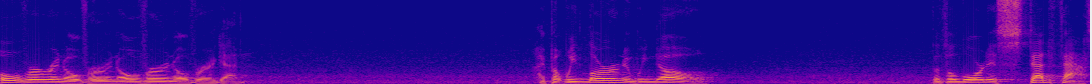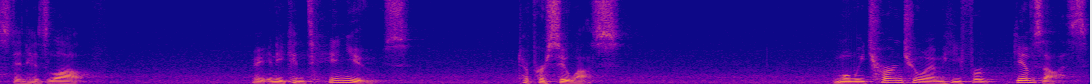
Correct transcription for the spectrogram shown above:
over and over and over and over again. But we learn and we know that the Lord is steadfast in his love. Right? And he continues to pursue us. And when we turn to him, he forgives us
